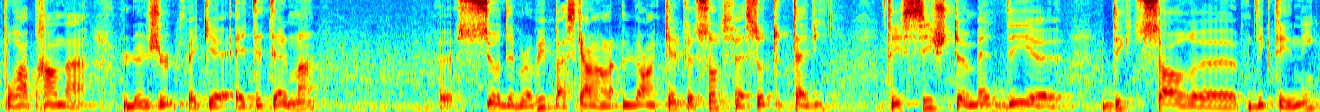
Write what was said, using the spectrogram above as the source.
pour apprendre à- le jeu. Fait qu'elle était tellement euh, surdéveloppée parce qu'en en quelque sorte, tu fais ça toute ta vie. Si je te mets dès, euh, dès que tu sors, euh, dès que tu es né,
